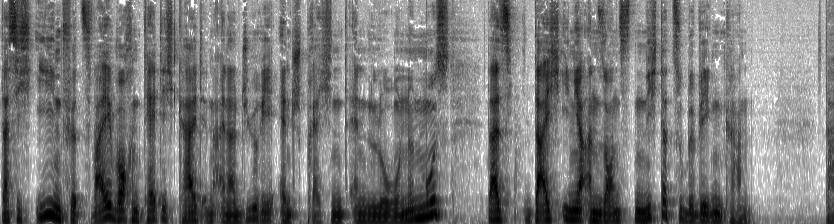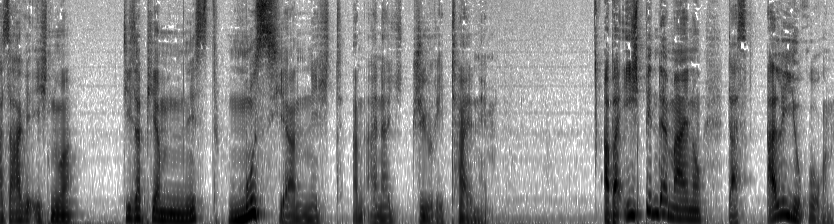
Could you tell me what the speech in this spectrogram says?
dass ich ihn für zwei Wochen Tätigkeit in einer Jury entsprechend entlohnen muss, es, da ich ihn ja ansonsten nicht dazu bewegen kann. Da sage ich nur, dieser Pianist muss ja nicht an einer Jury teilnehmen. Aber ich bin der Meinung, dass alle Juroren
